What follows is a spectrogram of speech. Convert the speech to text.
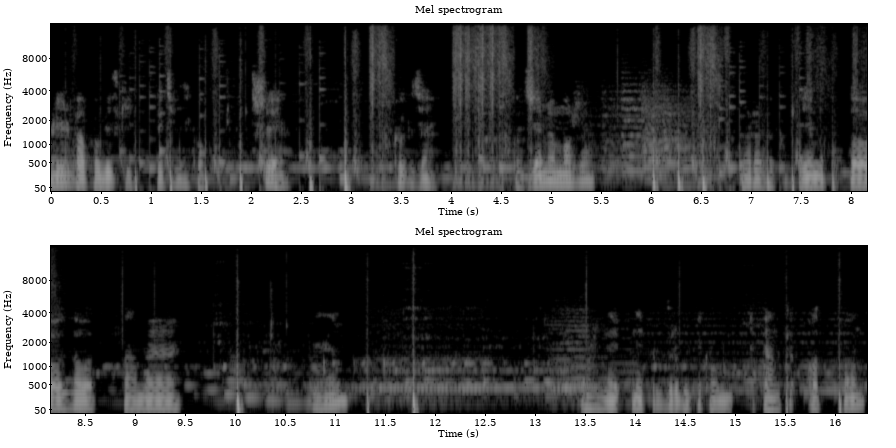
Liczba pobliskich przeciwników. Trzy. Tylko gdzie? Pod ziemią może? Dobra, wykupujemy to, załatamy tym. Może naj najpierw zrobię taką lepiankę odtąd.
